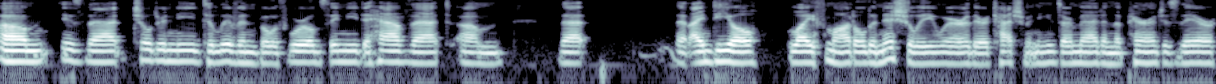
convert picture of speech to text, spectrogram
um, is that children need to live in both worlds. They need to have that um, that that ideal life modeled initially, where their attachment needs are met, and the parent is there,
